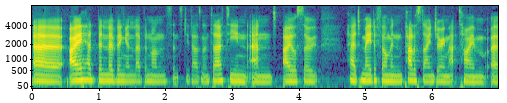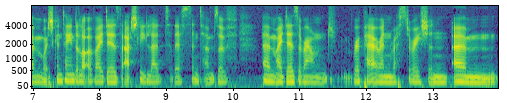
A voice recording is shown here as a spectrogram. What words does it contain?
uh, I had been living in Lebanon since 2013, and I also had made a film in Palestine during that time, um, which contained a lot of ideas that actually led to this in terms of um, ideas around repair and restoration um,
